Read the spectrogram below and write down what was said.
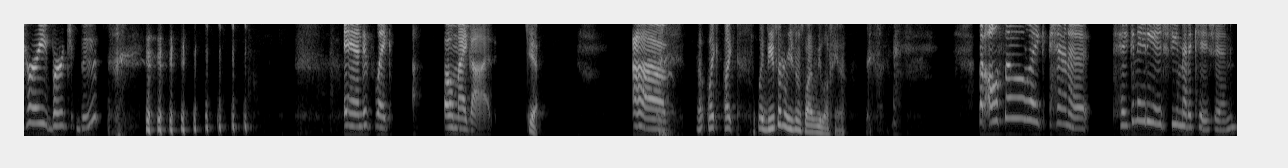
Tory Birch boots. And it's like, oh my God. Yeah. Um, like, like, like these are the reasons why we love Hanna. but also like Hanna, take an ADHD medication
